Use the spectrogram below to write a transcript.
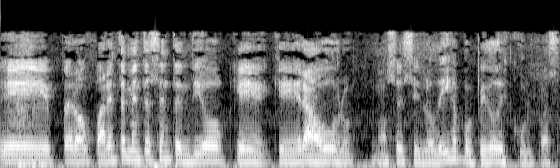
Eh, pero aparentemente se entendió que, que era oro. No sé si lo dije, pues pido disculpas.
